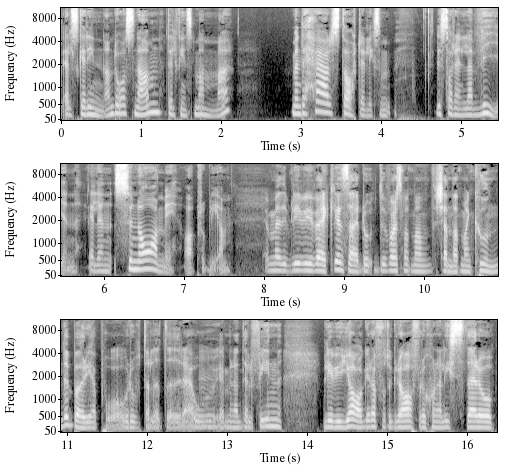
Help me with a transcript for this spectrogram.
älskarinnan dås namn, Delfins mamma. Men det här startade liksom, det startade en lavin, eller en tsunami av problem. Ja, men det blev ju verkligen så här, då, då var det som att man kände att man kunde börja på och rota lite i det och Mm. jag menar Delfin blev ju jagad av fotografer och journalister och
